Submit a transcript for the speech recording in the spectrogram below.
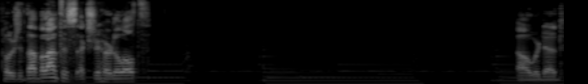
Holy shit, that Valantis actually hurt a lot. Oh, we're dead.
